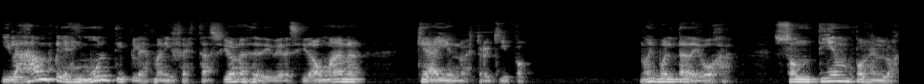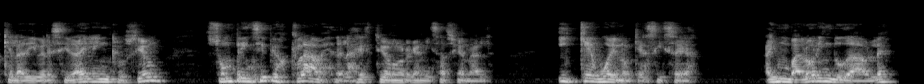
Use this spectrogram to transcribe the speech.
y las amplias y múltiples manifestaciones de diversidad humana que hay en nuestro equipo. No hay vuelta de hoja. Son tiempos en los que la diversidad y la inclusión son principios claves de la gestión organizacional. Y qué bueno que así sea. Hay un valor indudable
